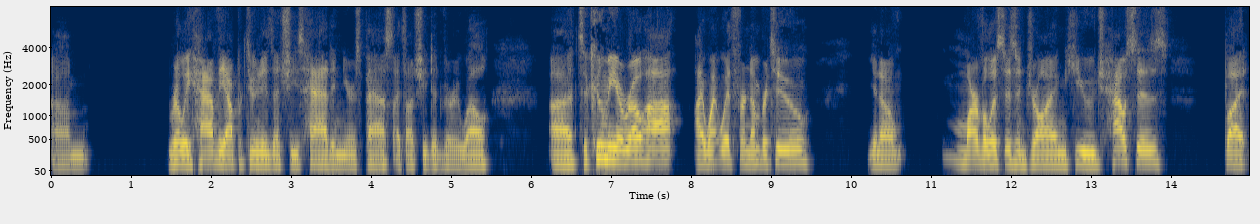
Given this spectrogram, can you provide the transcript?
um, really have the opportunities that she's had in years past, I thought she did very well. Uh, Takumi Iroha, I went with for number two. You know, Marvelous isn't drawing huge houses, but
